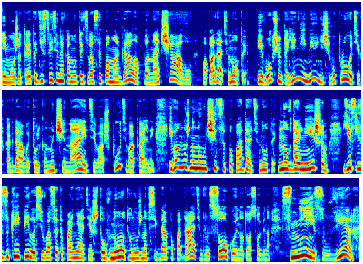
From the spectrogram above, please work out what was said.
И может это действительно кому-то из вас и помогало поначалу попадать в ноты. И в общем-то я не имею ничего против, когда вы только начинаете ваш путь вокальный, и вам нужно научиться попадать в ноты. Но в дальнейшем, если закрепилось у вас это понятие, что в ноту нужно всегда попадать, в высокую ноту особенно, снизу вверх,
